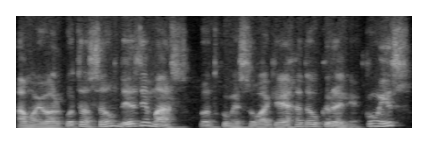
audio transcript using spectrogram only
a maior cotação desde março, quando começou a guerra da Ucrânia. Com isso,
